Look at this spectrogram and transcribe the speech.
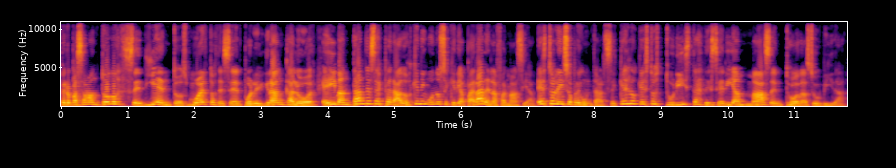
pero pasaban todos sedientos, muertos de sed por el gran calor e iban tan desesperados que ninguno se quería parar en la farmacia. Esto le hizo preguntarse qué es lo que estos turistas desearían más en toda su vida.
